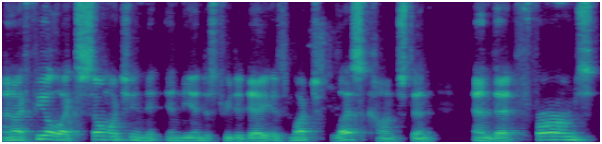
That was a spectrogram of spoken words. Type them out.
And I feel like so much in the, in the industry today is much less constant, and that firms'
